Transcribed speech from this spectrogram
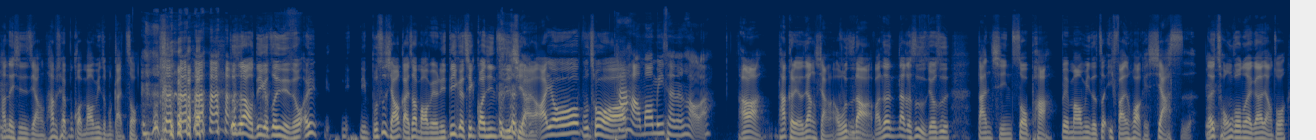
他内心是这样，他们才不管猫咪怎么感受。这是让我第一个正一点说：哎、欸，你你不是想要改善猫咪，你第一个先关心自己起来了。哎呦，不错哦，他好，猫咪才能好啦。好啦，他可能有这样想啊，我不知道，反正那个事主就是。担心受怕被猫咪的这一番话给吓死了，而且宠物沟通也跟他讲说：“嗯、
